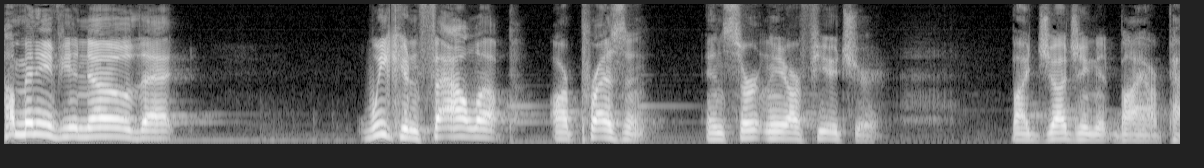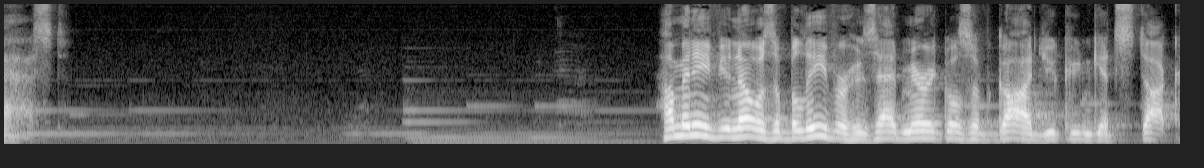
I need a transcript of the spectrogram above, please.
how many of you know that we can foul up our present and certainly our future by judging it by our past? How many of you know, as a believer who's had miracles of God, you can get stuck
